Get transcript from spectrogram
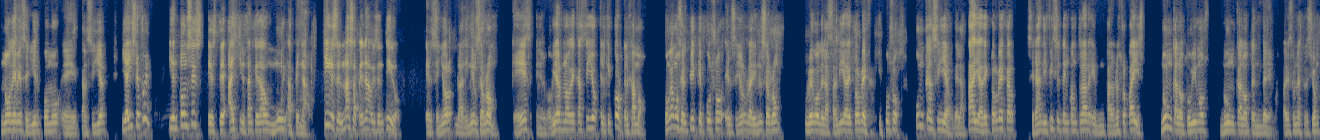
no debe seguir como eh, canciller. Y ahí se fue. Y entonces este, hay quienes han quedado muy apenados. ¿Quién es el más apenado y sentido? el señor Vladimir Cerrón, que es en el gobierno de Castillo el que corta el jamón. Pongamos el tweet que puso el señor Vladimir Cerrón luego de la salida de Héctor Béjar y puso un canciller de la talla de Héctor Béjar será difícil de encontrar para nuestro país. Nunca lo tuvimos, nunca lo tendremos. Parece una expresión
